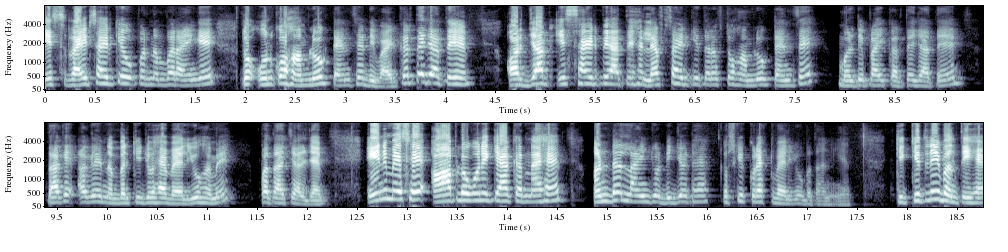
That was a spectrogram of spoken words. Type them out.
इस राइट साइड के ऊपर नंबर आएँगे तो उनको हम लोग टेन से डिवाइड करते जाते हैं। और जब इस साइड पे आते हैं लेफ़्ट साइड की तरफ़ तो हम लोग टेन से मल्टीप्लाई करते जाते हैं, ताकि अगले नंबर की जो है वैल्यू हमें पता चल जाए। इनमें से आप लोगों ने क्या करना है? अंडरलाइन जो डिजिट है, उसकी करेक्ट वैल्यू बतानी है कि कितनी बनती है।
